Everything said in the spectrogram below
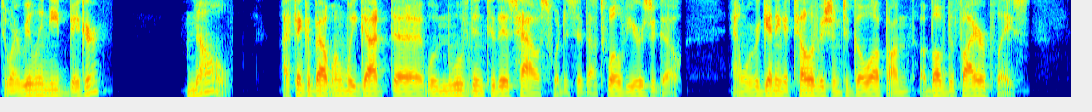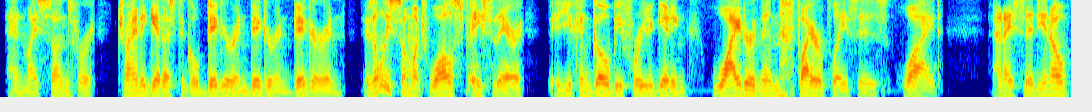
do I really need bigger? No. I think about when we got, uh, we moved into this house, what is it, about 12 years ago, and we were getting a television to go up on above the fireplace. And my sons were trying to get us to go bigger and bigger and bigger. And there's only so much wall space there you can go before you're getting wider than the fireplace is wide. And I said, you know,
